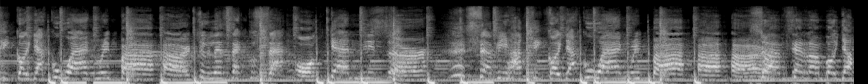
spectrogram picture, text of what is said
sikoja ku Angry Birds. Yleensä kun sä oot kännissä Sä vihaat sikoja ku Angry Birds. Se on MC Rambo ja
